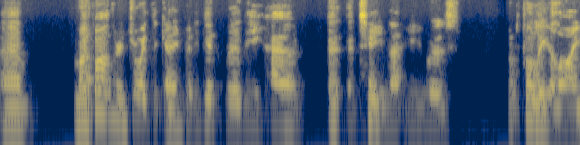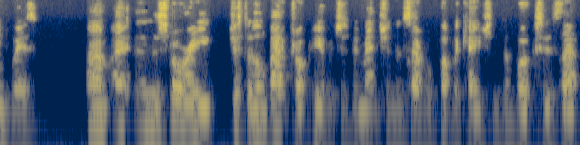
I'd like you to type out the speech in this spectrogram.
um, my father enjoyed the game, but he didn't really have a, a team that he was fully aligned with. Um, and the story, just a little backdrop here, which has been mentioned in several publications and books, is that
